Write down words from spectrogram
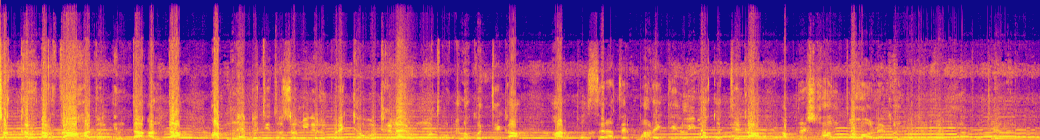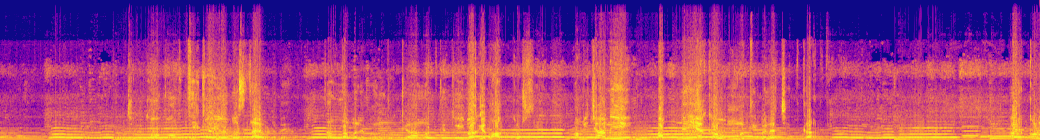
শাক্কাল আরদা আহাদুন ইনতা আনতা। আপনি ব্যতীত জমিনের উপরে কেউ ওঠে নাই, উম্মত উঠল কোত্থেকা? আর পলসেরাতের পাড়ে গেলই বা কোত্থেকা? আপনি শান্ত হন, এখন পর্যন্ত উম্মত ওঠে। কবর থেকে এই অবস্থায় উঠবে। আল্লাহ বলে, বন্ধু, কেয়ামতকে দুই ভাগে ভাগ করছি। আমি জানি আপনি একা উন্মতি বলে চিৎকার আর কোন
